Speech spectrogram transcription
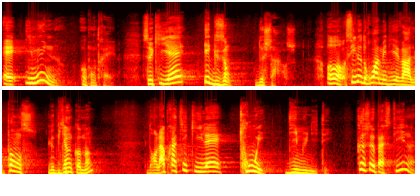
Est immune, au contraire, ce qui est exempt de charge. Or, si le droit médiéval pense le bien commun, dans la pratique, il est troué d'immunité. Que se passe-t-il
